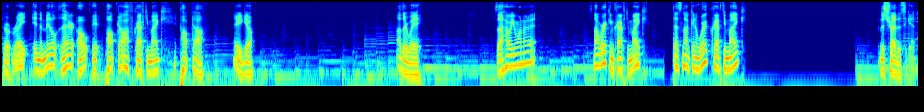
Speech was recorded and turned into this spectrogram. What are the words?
Throw it right in the middle there. Oh, it popped off, Crafty Mike. It popped off. There you go. Other way. Is that how you wanted it? It's not working, Crafty Mike. That's not gonna work, Crafty Mike. Let's try this again.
